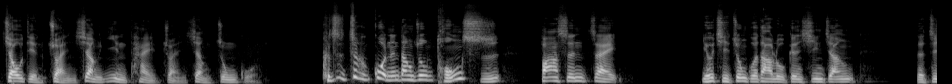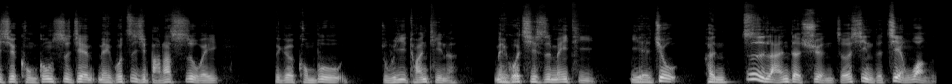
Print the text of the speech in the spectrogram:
焦点转向印太，转向中国。可是这个过程当中，同时发生在尤其中国大陆跟新疆。的这些恐攻事件，美国自己把它视为这个恐怖主义团体呢？美国其实媒体也就很自然的选择性的健忘了。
